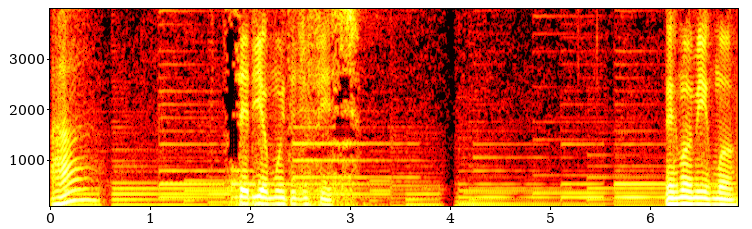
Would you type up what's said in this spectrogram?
Ah, seria muito difícil. Meu irmão, minha irmã,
